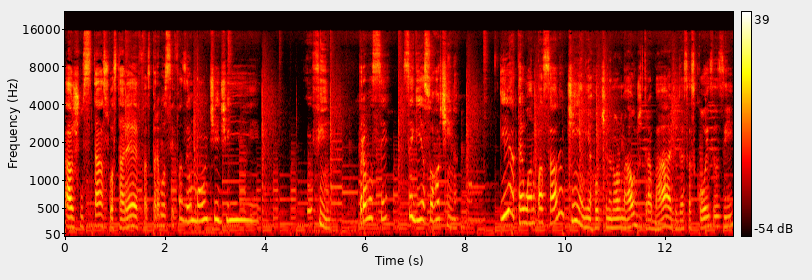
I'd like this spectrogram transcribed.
ajustar suas tarefas, para você fazer um monte de. Enfim, para você seguir a sua rotina. E até o ano passado eu tinha minha rotina normal de trabalho, dessas coisas, e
